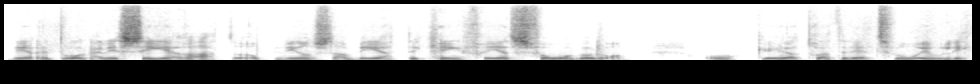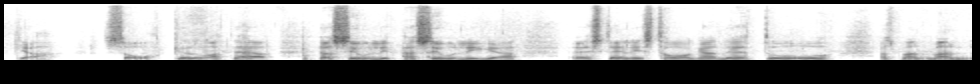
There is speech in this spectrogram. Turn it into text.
med ett organiserat opinionsarbete kring fredsfrågor. Då. Och eh, jag tror att det är två olika saker. Då. Att det här personlig, personliga eh, ställningstagandet och, och att man, man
